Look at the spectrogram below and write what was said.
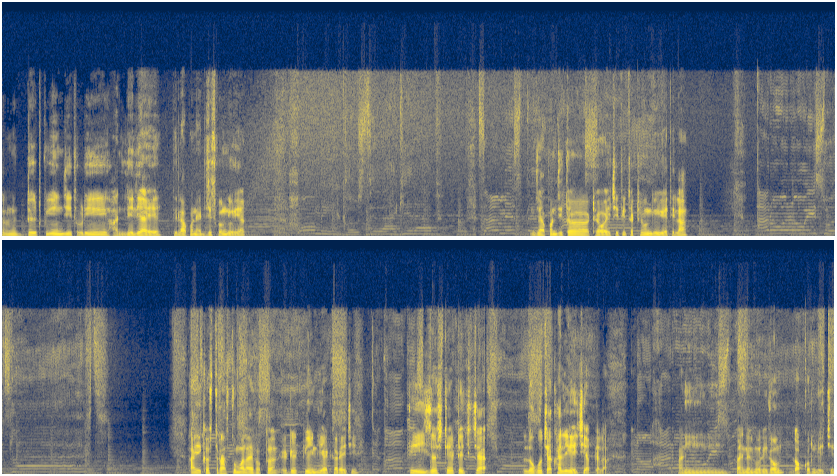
तर डेट पी एन जी थोडी हललेली आहे तिला आपण ॲडजस्ट करून घेऊया म्हणजे आपण जिथं ठेवायची तिथं ठेवून घेऊया तिला. हा एकच त्रास तुम्हाला आहे फक्त date P N G add करायची. ती जस्ट या टेक्स्टच्या लोगोच्या खाली घ्यायची आपल्याला. आणि पॅनलमध्ये जाऊन लॉक करून घ्यायची.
